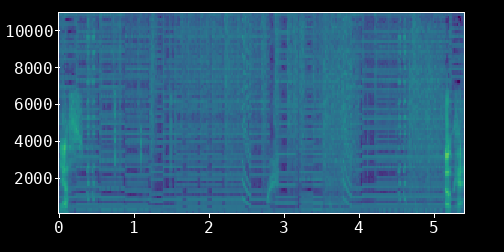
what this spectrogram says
Yes. Okay.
